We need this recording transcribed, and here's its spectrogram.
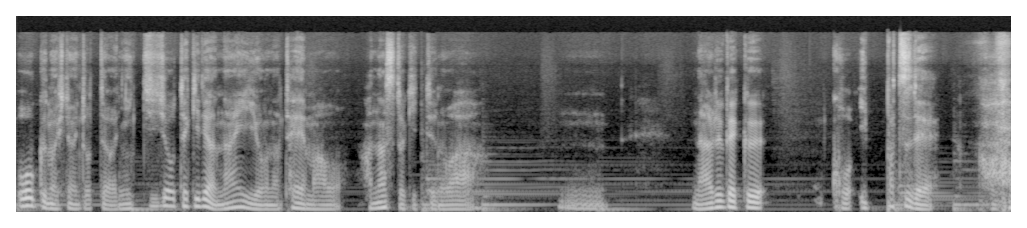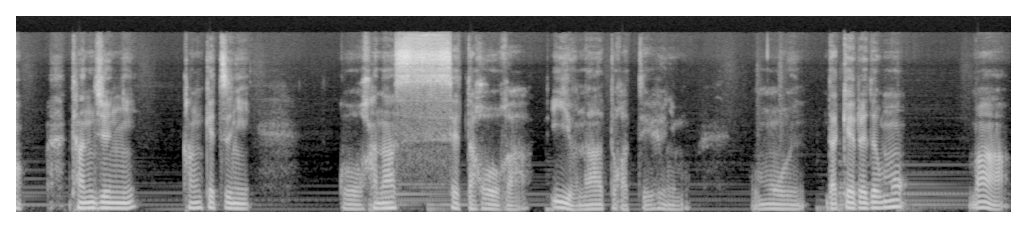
多くの人にとっては日常的ではないようなテーマを話すときっていうのは、うん、なるべく、こう、一発で、単純に、簡潔にこう話せた方がいいよなとかっていうふうにも思うんだけれども、ま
